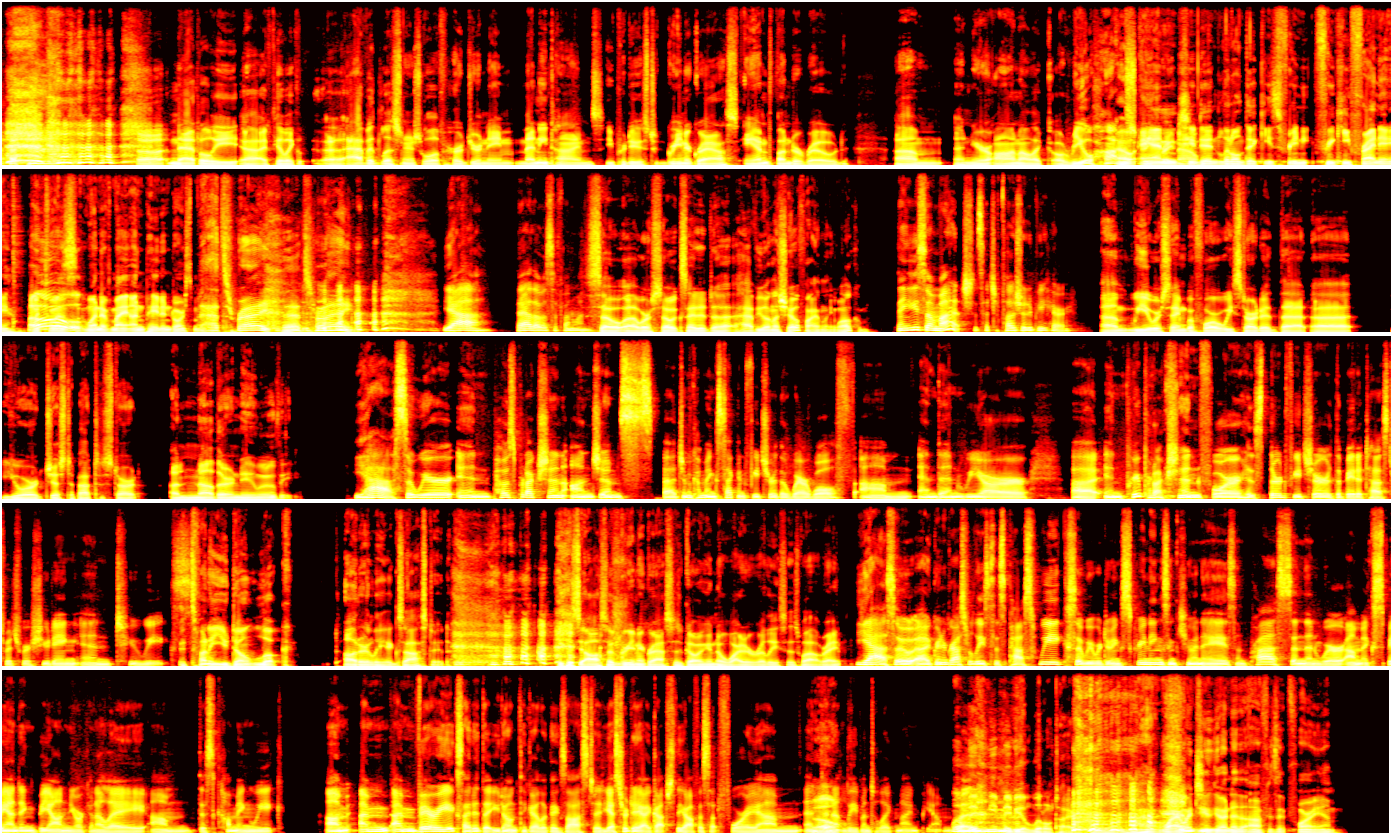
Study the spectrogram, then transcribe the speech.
Uh, Natalie, uh, I feel like uh, avid listeners will have heard your name many times. You produced Greener Grass and Thunder Road, um, and you're on a, like a real hot Oh, and right now. she did Little Dicky's Free- Freaky Friday, which Oh! was one of my unpaid endorsements. That's right. That's right. yeah. Yeah, that was a fun one. so uh, we're so excited to have you on the show finally. Welcome. Thank you so much. It's such a pleasure to be here. Um, you were saying before we started that uh, you're just about to start another new movie. Yeah, so we're in post production on Jim's uh, Jim Cummings' second feature, The Werewolf, um, and then we are uh, in pre production for his third feature, The Beta Test, which we're shooting in two weeks. It's funny you don't look utterly exhausted? because also Greener Grass is going into wider release as well, right? Yeah, so uh, Greener Grass released this past week. So we were doing screenings and Q and A's and press, and then we're um, expanding beyond New York and LA um, this coming week. Um, I'm I'm very excited that you don't think I look exhausted. Yesterday I got to the office at 4 a.m. and Oh. didn't leave until like 9 p.m. Well, But- maybe, maybe a little tired. Wow. Why would you go to the office at 4 a.m.?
